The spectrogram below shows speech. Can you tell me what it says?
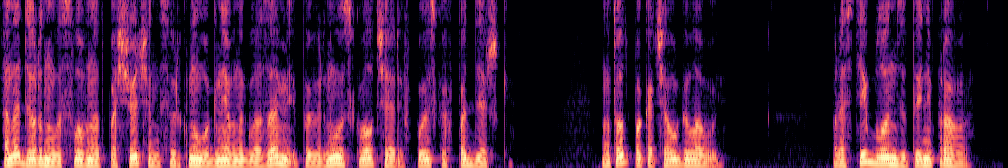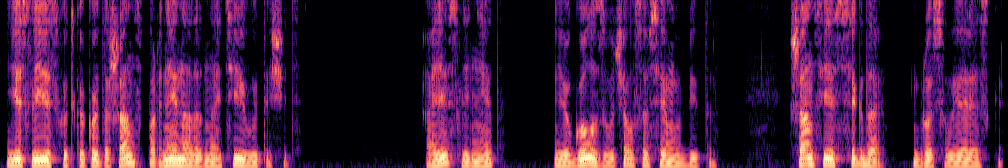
Она дернулась, словно от пощечины, сверкнула гневно глазами и повернулась к волчаре в поисках поддержки. Но тот покачал головой. «Прости, Блонди, ты не права. Если есть хоть какой-то шанс, парней надо найти и вытащить». «А если нет?» Ее голос звучал совсем убито. «Шанс есть всегда», — бросил я резко.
